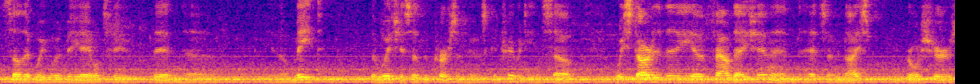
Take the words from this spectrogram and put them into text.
so that we would be able to then, uh, you know, meet the wishes of the person who is contributing. So we started the uh, foundation and had some nice brochures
